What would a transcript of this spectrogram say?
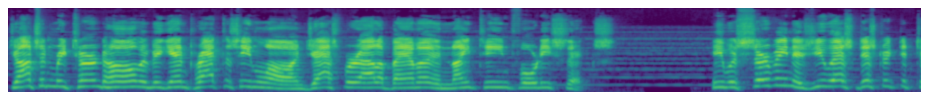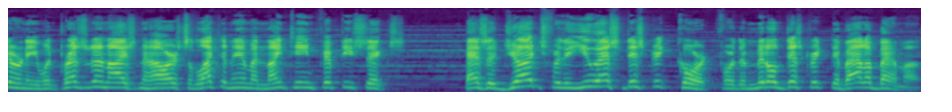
Johnson returned home and began practicing law in Jasper, Alabama in 1946. He was serving as U.S. District Attorney when President Eisenhower selected him in 1956 as a judge for the U.S. District Court for the Middle District of Alabama.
